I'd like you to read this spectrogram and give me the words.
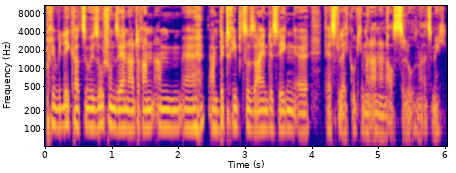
Privileg hat, sowieso schon sehr nah dran am, äh, am Betrieb zu sein. Deswegen äh, wäre es vielleicht gut, jemand anderen auszulosen als mich.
